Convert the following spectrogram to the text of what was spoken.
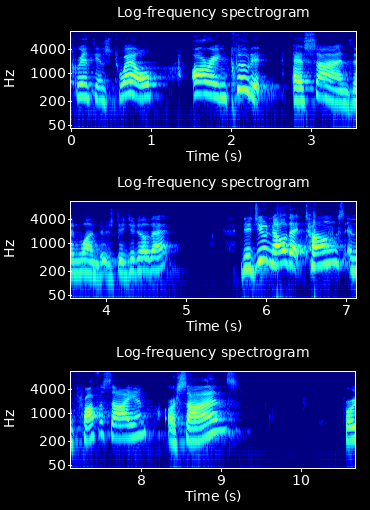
Corinthians 12, are included as signs and wonders. Did you know that? Did you know that tongues and prophesying are signs? 1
